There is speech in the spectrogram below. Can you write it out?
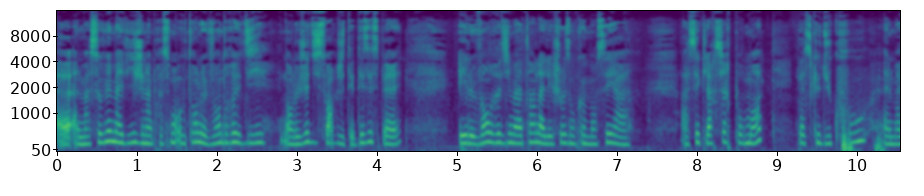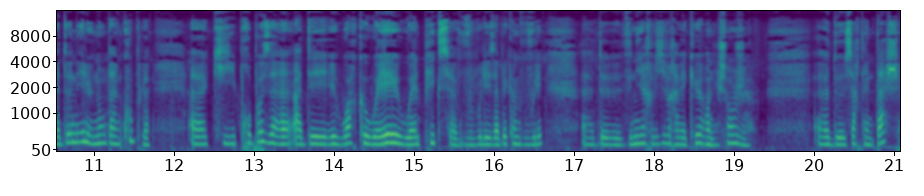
Euh, elle m'a sauvé ma vie j'ai l'impression autant le vendredi dans le jeudi soir j'étais désespérée. Et le vendredi matin là les choses ont commencé à s'éclaircir pour moi. Parce que du coup elle m'a donné le nom d'un couple euh, qui propose à, des workaway ou LPX vous, les appelez comme vous voulez de venir vivre avec eux en échange de certaines tâches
